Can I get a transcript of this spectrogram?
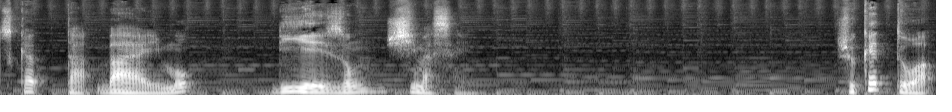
使った場合もリエゾンしません。シュケットは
